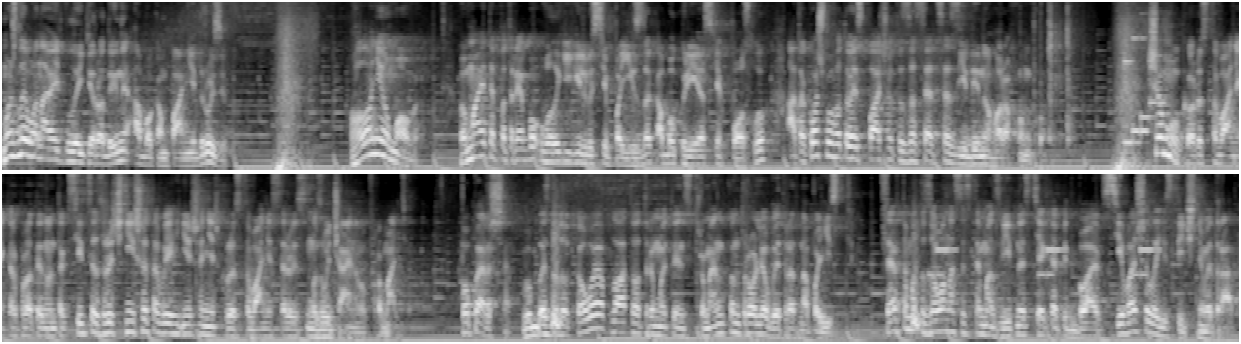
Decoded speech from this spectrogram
Можливо, навіть великі родини або компанії друзів. Головні умови. Ви маєте потребу у великій кількості поїздок або кур'єрських послуг, а також ви готові сплачувати за все це з єдиного рахунку. Чому користування корпоративним таксі це зручніше та вигідніше, ніж користування сервісом у звичайному форматі? По-перше, ви без додаткової оплати отримуєте інструмент контролю витрат на поїздки. Це автоматизована система звітності, яка підбиває всі ваші логістичні витрати.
